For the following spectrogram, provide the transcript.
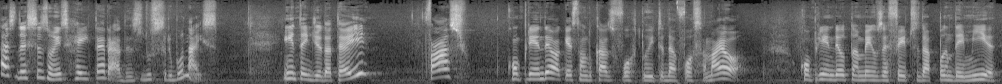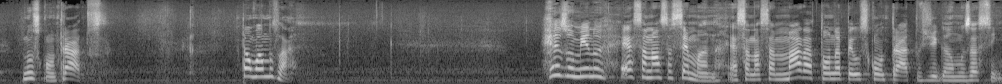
as decisões reiteradas dos tribunais. Entendido até aí? Fácil? Compreendeu a questão do caso fortuito e da força maior? Compreendeu também os efeitos da pandemia nos contratos? Então vamos lá. Resumindo essa nossa semana, essa nossa maratona pelos contratos, digamos assim.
